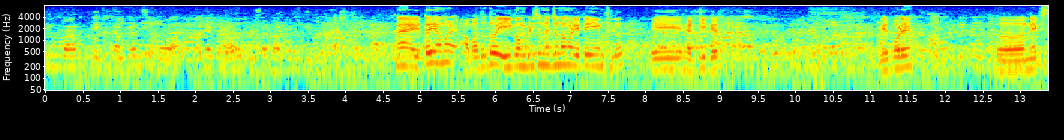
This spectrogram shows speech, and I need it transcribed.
তিনবার এই যে চ্যাম্পিয়নশিপ হওয়া এটা একটা বড় বিষয় তারপরে কি হ্যাঁ এটাই আমার আপাতত এই কম্পিটিশনের জন্য আমার এটাই এম ছিল এই হ্যাট্রিকের এরপরে নেক্সট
